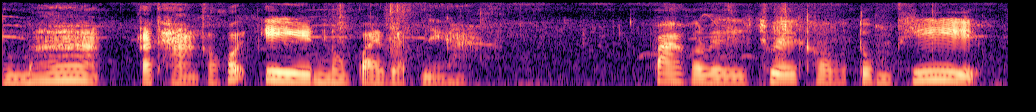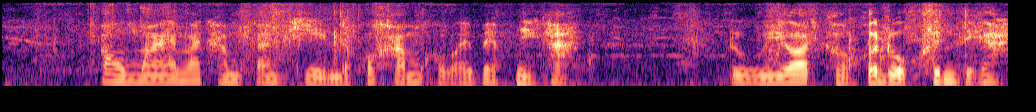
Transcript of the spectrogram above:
งมากกระถางเขาก็เอ็นลงไปแบบนี้ค่ะ ป้าก็เลยช่วยเขาตรงที่เอาไม้มาทำกางเขนแล้วก็ค้ำเขาไว้แบบนี้ค่ะ ดูยอดเขากระดกขึ้นสิค่ะ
